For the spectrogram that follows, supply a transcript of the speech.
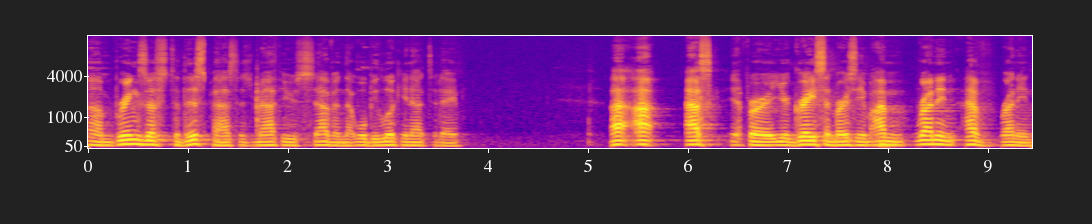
um, brings us to this passage, Matthew 7, that we'll be looking at today. I, I ask for your grace and mercy. I'm running, I have running,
